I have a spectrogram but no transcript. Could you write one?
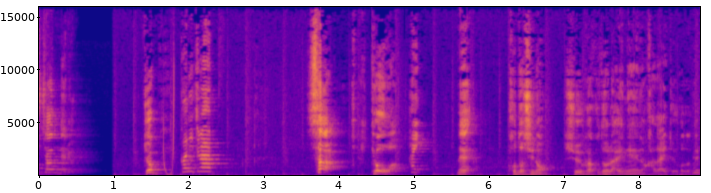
木チャンネル。ちょこんにちは。さあ今日は。はい。ね今年の収穫と来年への課題ということで、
